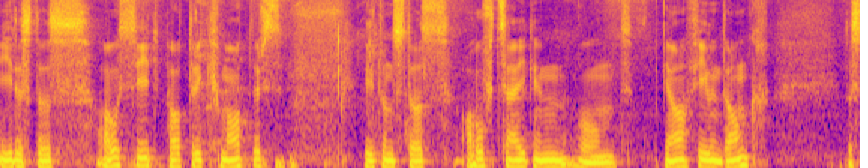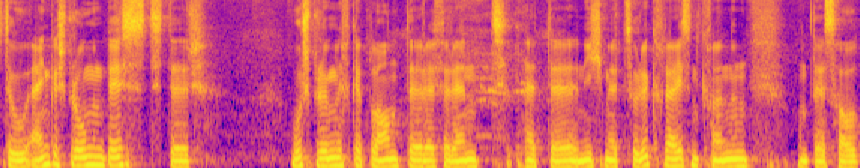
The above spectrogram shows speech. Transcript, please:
wie das, das aussieht. Patrick Matters wird uns das aufzeigen und ja, vielen Dank, dass du eingesprungen bist. Der ursprünglich geplante Referent hätte nicht mehr zurückreisen können und deshalb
